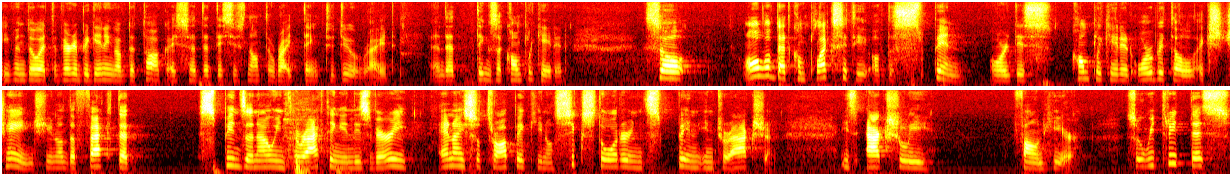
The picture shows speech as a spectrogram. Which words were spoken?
Even though at the very beginning of the talk I said that this is not the right thing to do, right? And that things are complicated. So all of that complexity of the spin or this complicated orbital exchange, you know, the fact that spins are now interacting in this very anisotropic, you know, sixth order in spin interaction is actually found here. So we treat this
